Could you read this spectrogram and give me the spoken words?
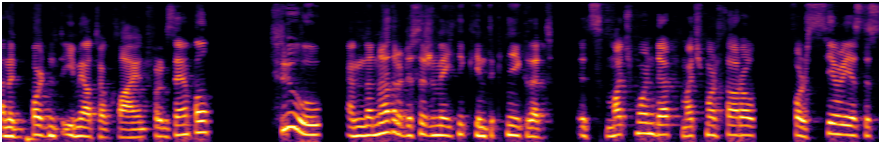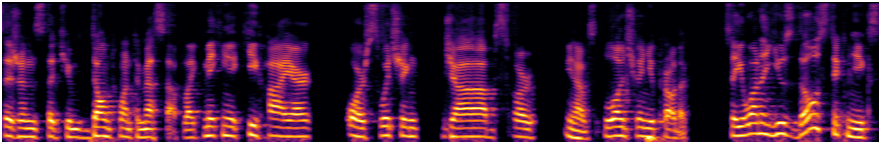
an important email to a client, for example. Two, and another decision making technique that it's much more in depth, much more thorough for serious decisions that you don't want to mess up, like making a key hire or switching jobs or you know launching a new product. So you want to use those techniques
